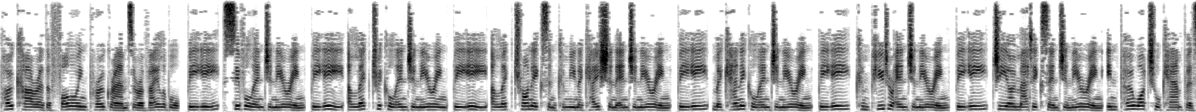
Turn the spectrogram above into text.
Pokhara the following programs are available BE Civil Engineering BE Electrical Engineering BE Electronics and Communication Engineering BE Mechanical Engineering BE Computer Engineering BE Geomatics Engineering in Purwanchal campus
